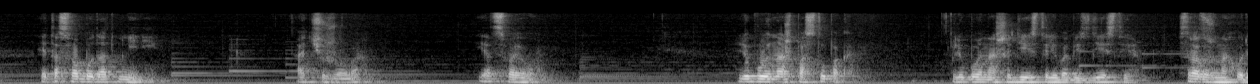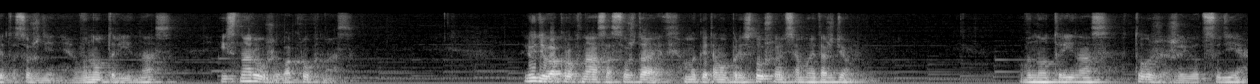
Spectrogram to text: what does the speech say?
– это свобода от мнений, от чужого и от своего. Любой наш поступок, любое наше действие либо бездействие сразу же находит осуждение внутри нас и снаружи, вокруг нас – Люди вокруг нас осуждают, мы к этому прислушиваемся, мы это ждем. Внутри нас тоже живет судья,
